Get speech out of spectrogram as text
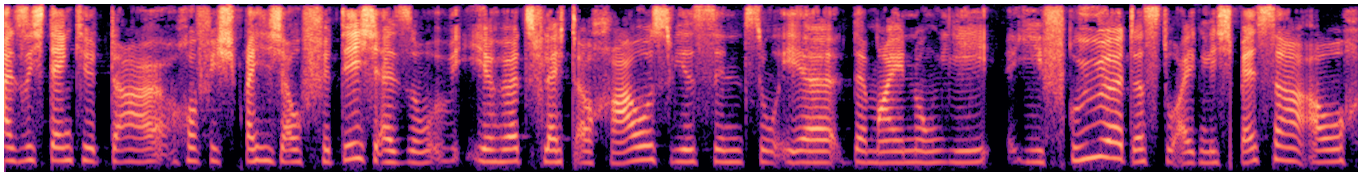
also ich denke, da hoffe ich, spreche ich auch für dich. Also ihr hört es vielleicht auch raus. Wir sind so eher der Meinung, je, je früher, desto eigentlich besser auch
